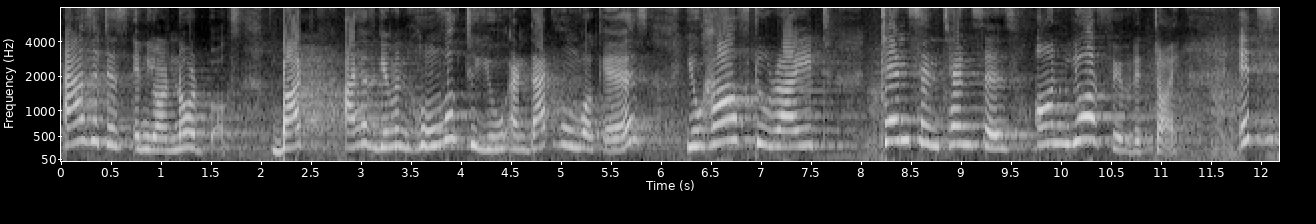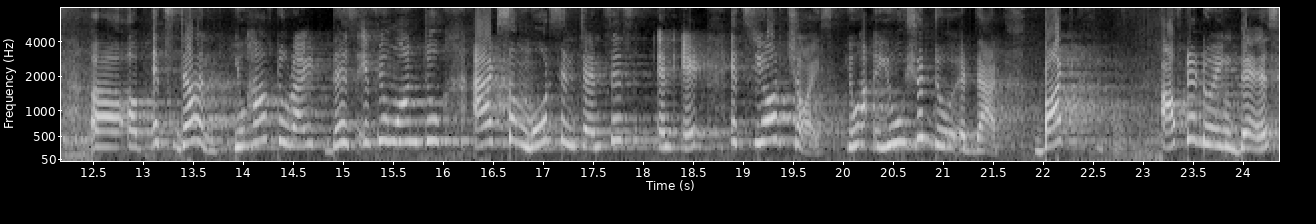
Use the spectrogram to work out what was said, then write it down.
as it is in your notebooks. But i have given homework to you and that homework is you have to write 10 sentences on your favorite toy. It's uh, it's done. You have to write this. If you want to add some more sentences in it it's your choice. You you should do it that. But after doing this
